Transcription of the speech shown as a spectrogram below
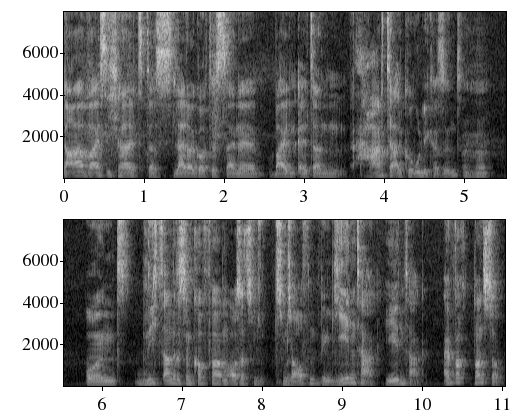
da weiß ich halt, dass leider Gottes seine beiden Eltern harte Alkoholiker sind und nichts anderes im Kopf haben, außer zum, zum Saufen. Den- Jeden Tag, jeden Tag. Einfach nonstop.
